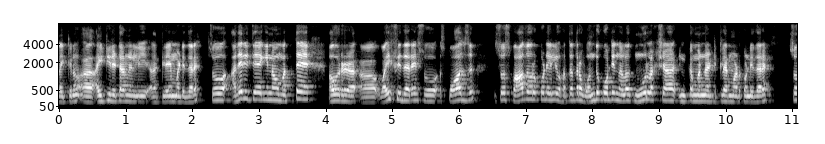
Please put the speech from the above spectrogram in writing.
like you know I T return ಅಲ್ಲಿ ಕ್ಲೇಮ್ ಮಾಡಿದ್ದಾರೆ. ಸೊ ಅದೇ ರೀತಿಯಾಗಿ ನಾವು ಮತ್ತೆ ಅವ್ರ ವೈಫ್ ಇದ್ದಾರೆ. ಸೊ ಸ್ಪಾಸ್ ಸೊ ಸ್ಪಾಸ್ ಅವರು ಕೂಡ ಇಲ್ಲಿ ಹತ್ತತ್ರ ಒಂದು ಕೋಟಿ ನಲವತ್ಮೂರು ಲಕ್ಷ ಇನ್ಕಮ್ ಅನ್ನ ಡಿಕ್ಲೇರ್ ಮಾಡ್ಕೊಂಡಿದ್ದಾರೆ. ಸೊ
